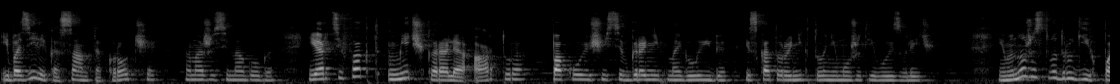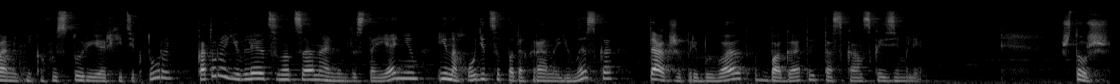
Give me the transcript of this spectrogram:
и базилика Санта-Кроче, она же синагога, и артефакт меч короля Артура, покоящийся в гранитной глыбе, из которой никто не может его извлечь, и множество других памятников истории и архитектуры, которые являются национальным достоянием и находятся под охраной ЮНЕСКО, также пребывают в богатой тосканской земле. Что ж,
